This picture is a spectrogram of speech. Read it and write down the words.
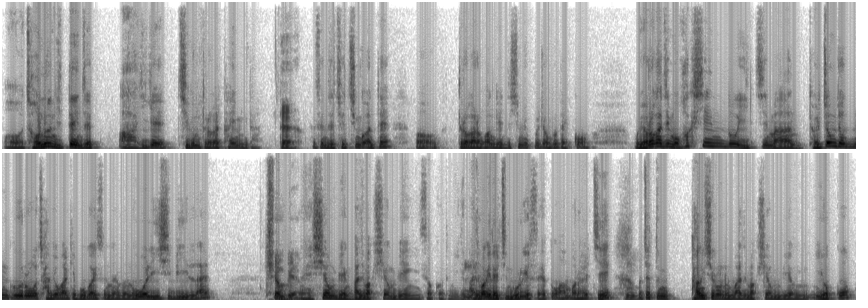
어, 저는 이때 이제, 아, 이게 지금 들어갈 타이밍이다. 네. 그래서 이제 제 친구한테, 어, 들어가라고 한 게 이제 16불 정도 됐고, 뭐 여러 가지 뭐 확신도 있지만, 결정적으로 작용할 게 뭐가 있었냐면, 5월 22일 날, 시험 비행. 어, 네, 시험 비행 마지막 시험 비행이 있었거든요. 이게 네. 마지막이 될지는 모르겠어요. 또 한 번 할지. 음. 어쨌든 당시로는 마지막 시험 비행이었고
